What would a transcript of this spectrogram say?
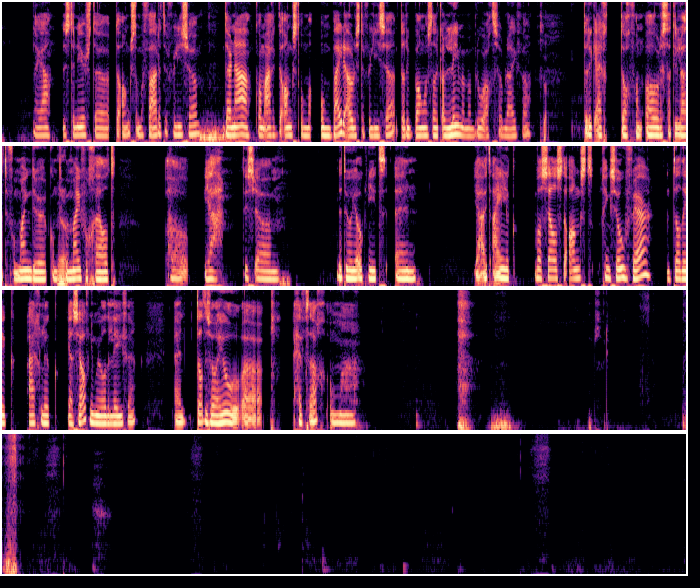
Nou ja, dus ten eerste de angst om mijn vader te verliezen. Daarna kwam eigenlijk de angst om, om beide ouders te verliezen. Dat ik bang was dat ik alleen met mijn broer achter zou blijven. Zo. Dat ik echt dacht van, oh, dan staat hij later voor mijn deur. Komt hij Ja. bij mij voor geld. Oh, ja. Dus ehm, dat wil je ook niet. En ja, uiteindelijk was zelfs de angst ging zo ver dat ik eigenlijk ja, zelf niet meer wilde leven. En dat is wel heel eh, heftig om. eh,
